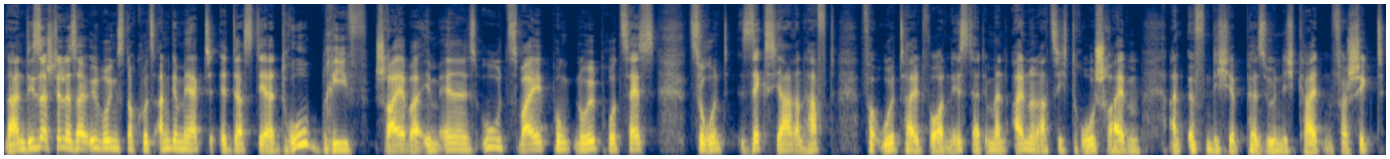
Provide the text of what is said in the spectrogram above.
An dieser Stelle sei übrigens noch kurz angemerkt, äh, dass der Drohbriefschreiber im NSU 2.0 Prozess zu rund sechs Jahren Haft verurteilt worden ist. Er hat immerhin 81 Drohschreiben an öffentliche Persönlichkeiten verschickt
